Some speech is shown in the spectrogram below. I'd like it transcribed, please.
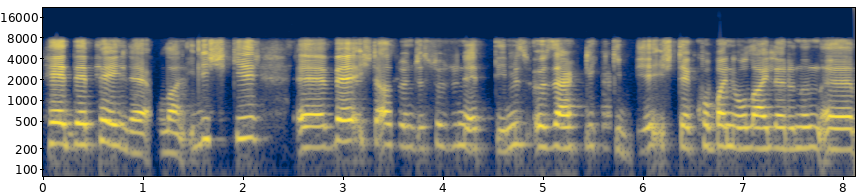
HDP ile olan ilişki e, ve işte az önce sözünü ettiğimiz özerklik gibi işte Kobani olaylarının e,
